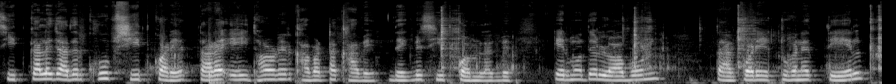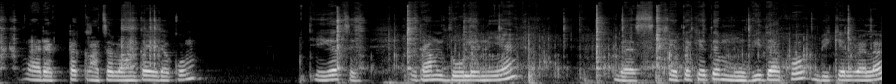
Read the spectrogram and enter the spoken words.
শীতকালে যাদের খুব শীত করে, তারা এই ধরনের খাবারটা খাবে। দেখবে শীত কম লাগবে। এর মধ্যে লবণ, তারপরে একটুখানি তেল আর একটা কাঁচা লঙ্কা এরকম। ঠিক আছে? এটা আমি ডলে নিয়ে, ব্যাস, খেতে খেতে মুভি দেখো বিকেলবেলা।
